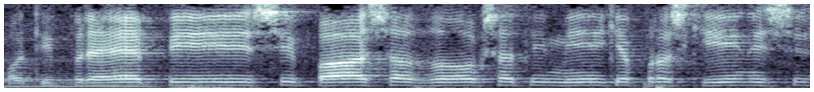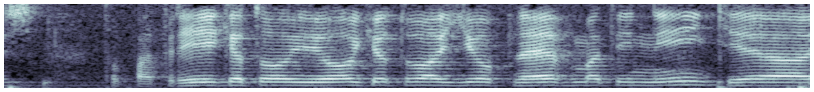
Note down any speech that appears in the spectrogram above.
Ότι πρέπει σι πάσα δόξα τιμή και προσκύνησης, το Πατρί και το Υιό και το Αγίο Πνεύμα την νίκαια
